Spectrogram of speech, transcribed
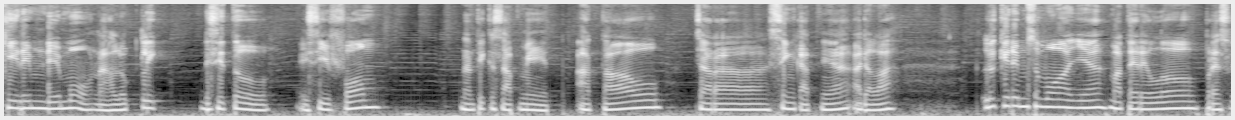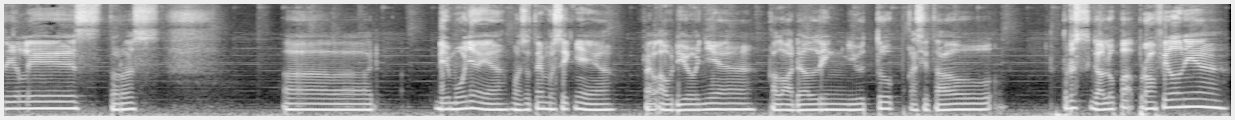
kirim demo. Nah lo klik di situ isi form nanti ke submit. Atau cara singkatnya adalah lu kirim semuanya materi lo press release terus eh demonya ya maksudnya musiknya ya file audionya kalau ada link YouTube kasih tahu. Terus nggak lupa profilnya.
